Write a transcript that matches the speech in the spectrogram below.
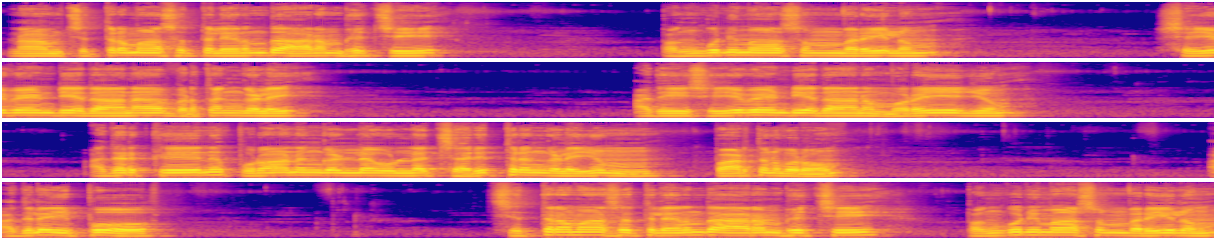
நாம் சித்திர மாதத்திலிருந்து ஆரம்பித்து பங்குனி மாதம் வரையிலும் செய்ய வேண்டியதான விரதங்களை அதை செய்ய வேண்டியதான முறையையும் அதற்குன்னு புராணங்களில் உள்ள சரித்திரங்களையும் பார்த்துன்னு வரோம் அதில் இப்போது சித்திர மாதத்திலிருந்து ஆரம்பித்து பங்குனி மாதம் வரையிலும்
